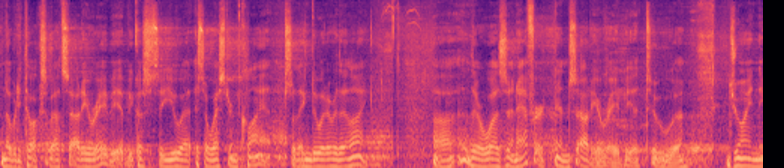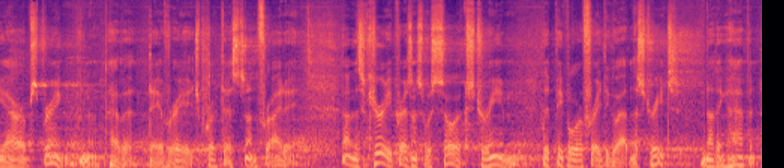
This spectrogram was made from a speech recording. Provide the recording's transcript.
nobody talks about Saudi Arabia because it's a, US, it's a Western client, so they can do whatever they like. Uh, there was an effort in Saudi Arabia to uh, join the Arab Spring, you know, have a day of rage, protests on Friday. Um, the security presence was so extreme that people were afraid to go out in the streets. Nothing happened.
